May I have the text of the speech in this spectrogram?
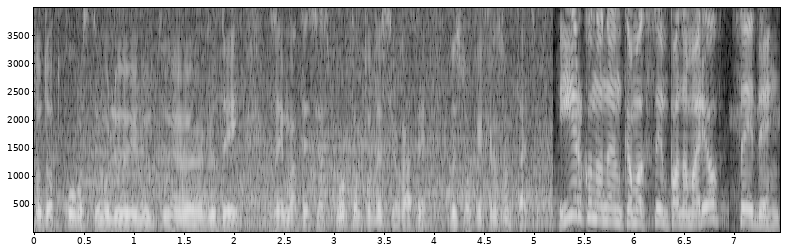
додатково стимулює е, людей займатися спортом та досягати високих результатів. Ігор Кононенко, Максим Пономарьов. Цей день.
